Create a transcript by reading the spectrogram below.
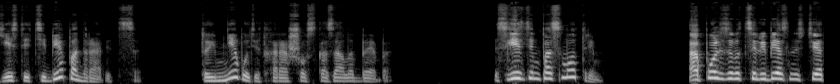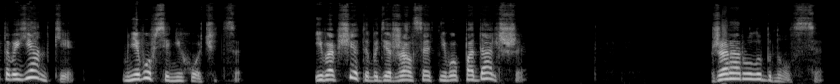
если тебе понравится, то и мне будет хорошо, — сказала Беба. Съездим посмотрим. А пользоваться любезностью этого Янки мне вовсе не хочется. И вообще ты бы держался от него подальше. Жарар улыбнулся.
